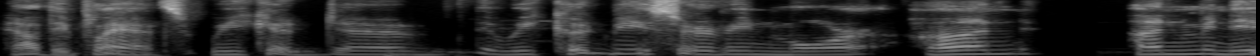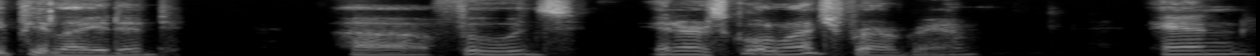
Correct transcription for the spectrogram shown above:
healthy plants, we could uh, we could be serving more un unmanipulated uh, foods in our school lunch program. And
